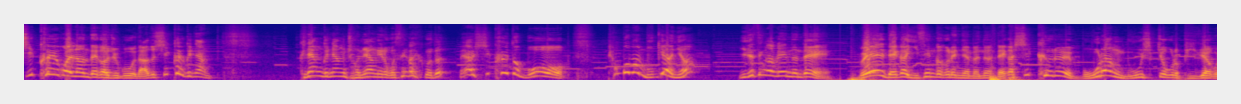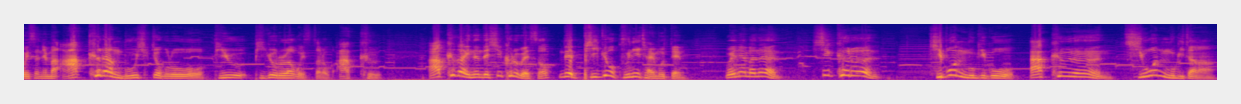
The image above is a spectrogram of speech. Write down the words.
시클 관련돼가지고 나도 시클 그냥 그냥 그냥 전향이라고 생각했거든? 야 시클도 뭐 평범한 무기 아니야? 이제 생각했는데 왜 내가 이 생각을 했냐면은 내가 시크를 뭐랑 무의식적으로 비교하고 있었냐면 아크랑 무의식적으로 비유, 비교를 하고 있었더라고 아크 아크가 있는데 시크를 왜 써? 근데 비교 군이 잘못됨 왜냐면은 시클은 기본 무기고 아크는 지원 무기잖아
